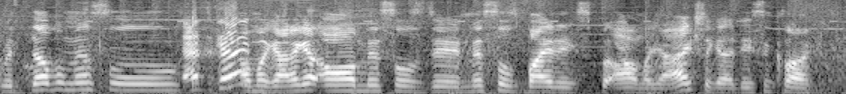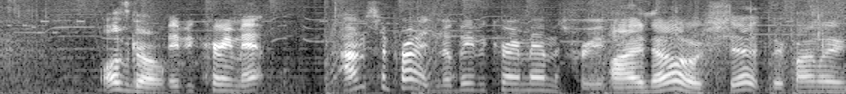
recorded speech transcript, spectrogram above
with double missiles. That's good. Oh my god, I got all missiles, dude. Missiles biting. Exp- oh my god, I actually got a decent Clunk. Let's go. Baby curry man. I'm surprised no baby curry mammoth for you. I know, shit. They finally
